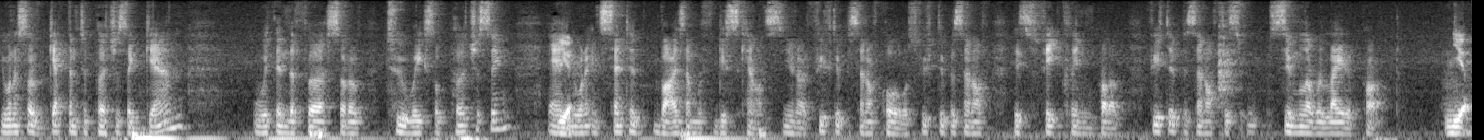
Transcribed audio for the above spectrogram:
You want to sort of get them to purchase again within the first sort of two weeks of purchasing, and Yeah. you want to incentivize them with discounts. You know, fifty percent off coils, fifty percent off this feet cleaning product, fifty percent off this similar related product. Yeah.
